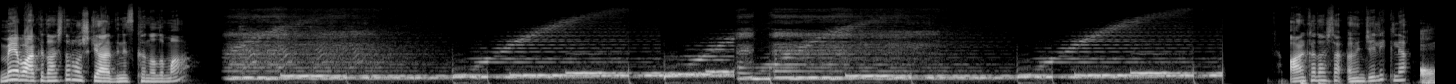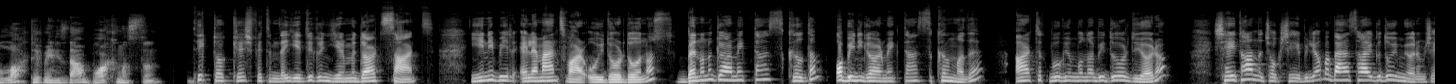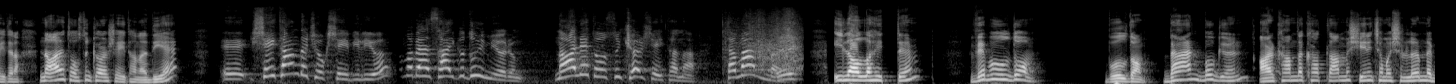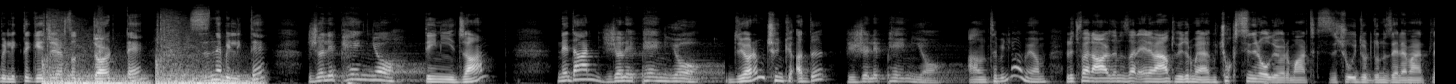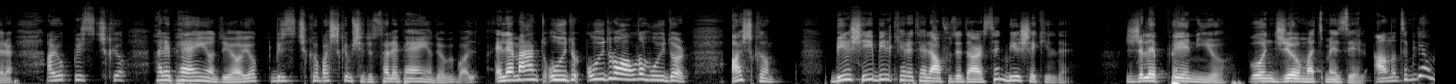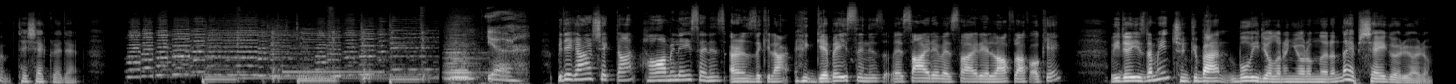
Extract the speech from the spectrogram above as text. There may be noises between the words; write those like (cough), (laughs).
Merhaba arkadaşlar, hoş geldiniz kanalıma. Arkadaşlar öncelikle Allah tepenizden bakmasın. TikTok keşfetimde 7 gün 24 saat yeni bir element var uydurduğunuz. Ben onu görmekten sıkıldım. O beni görmekten sıkılmadı. Artık bugün buna bir dur diyorum. Şeytan da çok şey biliyor ama ben saygı duymuyorum şeytana. Lanet olsun kör şeytana diye. Ee, şeytan da çok şey biliyor ama ben saygı duymuyorum. Nalet olsun kör şeytana. Tamam mı? İlallah ettim ve buldum. Buldum. Ben bugün arkamda katlanmış yeni çamaşırlarımla birlikte gece yarısı 4'te sizinle birlikte jalapeno deneyeceğim. Neden jalapeno diyorum? Çünkü adı jalapeno. Anlatabiliyor muyum? Lütfen ardınızdan element uydurmayın. Çok sinir oluyorum artık sizi şu uydurduğunuz elementlere. Ay yok birisi çıkıyor jalapeno diyor. Yok birisi çıkıyor başka bir şey diyor. Jalapeno diyor. Element uydur. Uydur Allah uydur. Aşkım bir şeyi bir kere telaffuz edersin bir şekilde. Jalapeno. Bonjour mademoiselle. Anlatabiliyor muyum? Teşekkür ederim. Yeah. Bir de gerçekten hamileyseniz aranızdakiler, (laughs) gebeyseniz vesaire vesaire laf laf okey. Videoyu izlemeyin çünkü ben bu videoların yorumlarında hep şey görüyorum.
